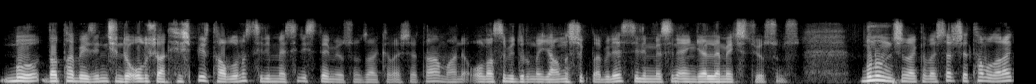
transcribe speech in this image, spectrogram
bu database'in içinde oluşan hiçbir tablonun silinmesini istemiyorsunuz arkadaşlar. Tamam mı? Hani olası bir durumda yanlışlıkla bile silinmesini engellemek istiyorsunuz. Bunun için arkadaşlar işte tam olarak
